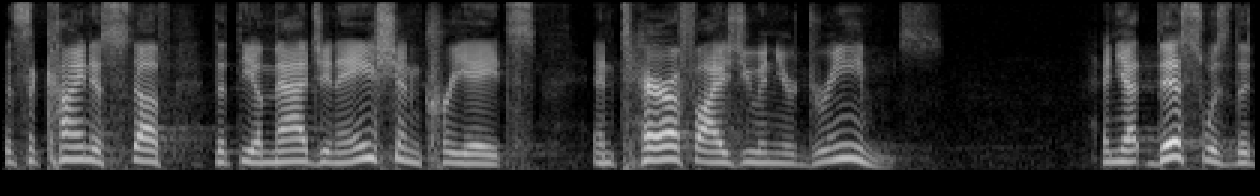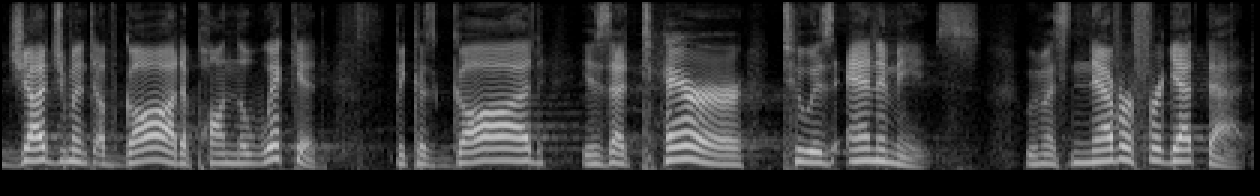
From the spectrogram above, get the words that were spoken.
It's the kind of stuff that the imagination creates and terrifies you in your dreams. And yet, this was the judgment of God upon the wicked, because God is a terror to his enemies. We must never forget that.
